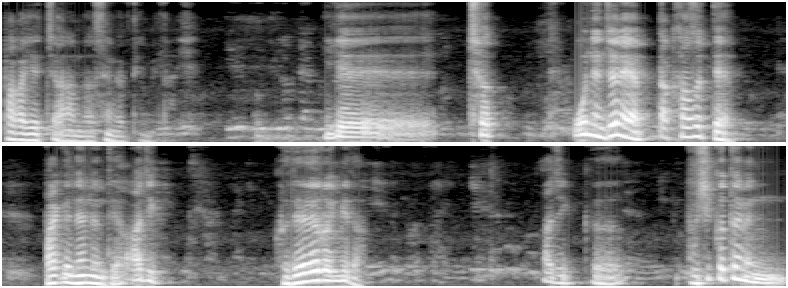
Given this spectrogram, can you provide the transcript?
박아였지 않았나 생각됩니다. 이게 첫 5년 전에 딱 갔을 때 발견했는데 아직 그대로입니다. 아직 그 부식 같으면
